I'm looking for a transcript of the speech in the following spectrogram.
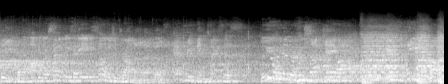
The from a popular 70s and 80s television drama that was Everything Texas. Do you remember who shot JR? Here's the theme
